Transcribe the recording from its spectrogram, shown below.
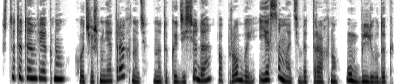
«Что ты там вякнул? Хочешь меня трахнуть? Ну так иди сюда, попробуй. Я сама тебя трахну, ублюдок!»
